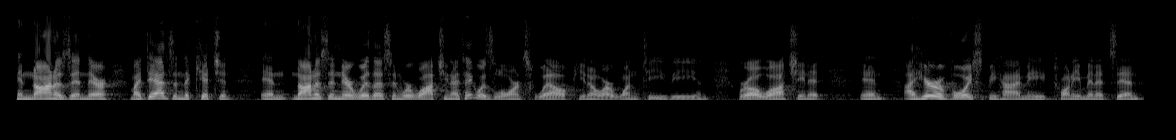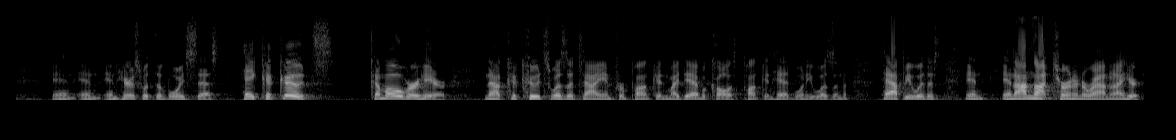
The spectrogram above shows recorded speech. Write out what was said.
and Nana's in there. My dad's in the kitchen, and Nana's in there with us, and we're watching. I think it was Lawrence Welk, you know, our one TV, and we're all watching it. And I hear a voice behind me 20 minutes in, and, and, and here's what the voice says Hey, Cacoots, come over here. Now, Cacoots was Italian for pumpkin. My dad would call us Pumpkinhead when he wasn't happy with us. And, and I'm not turning around, and I hear,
